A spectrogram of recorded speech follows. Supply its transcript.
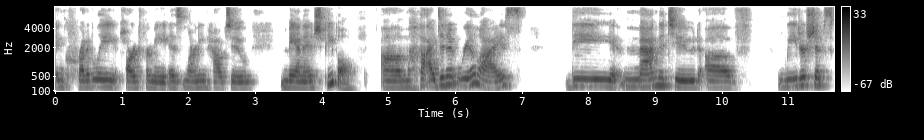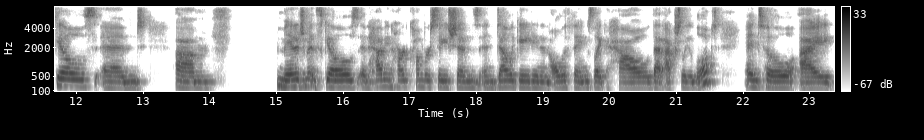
incredibly hard for me is learning how to manage people um, i didn't realize the magnitude of leadership skills and um, management skills and having hard conversations and delegating and all the things like how that actually looked until I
